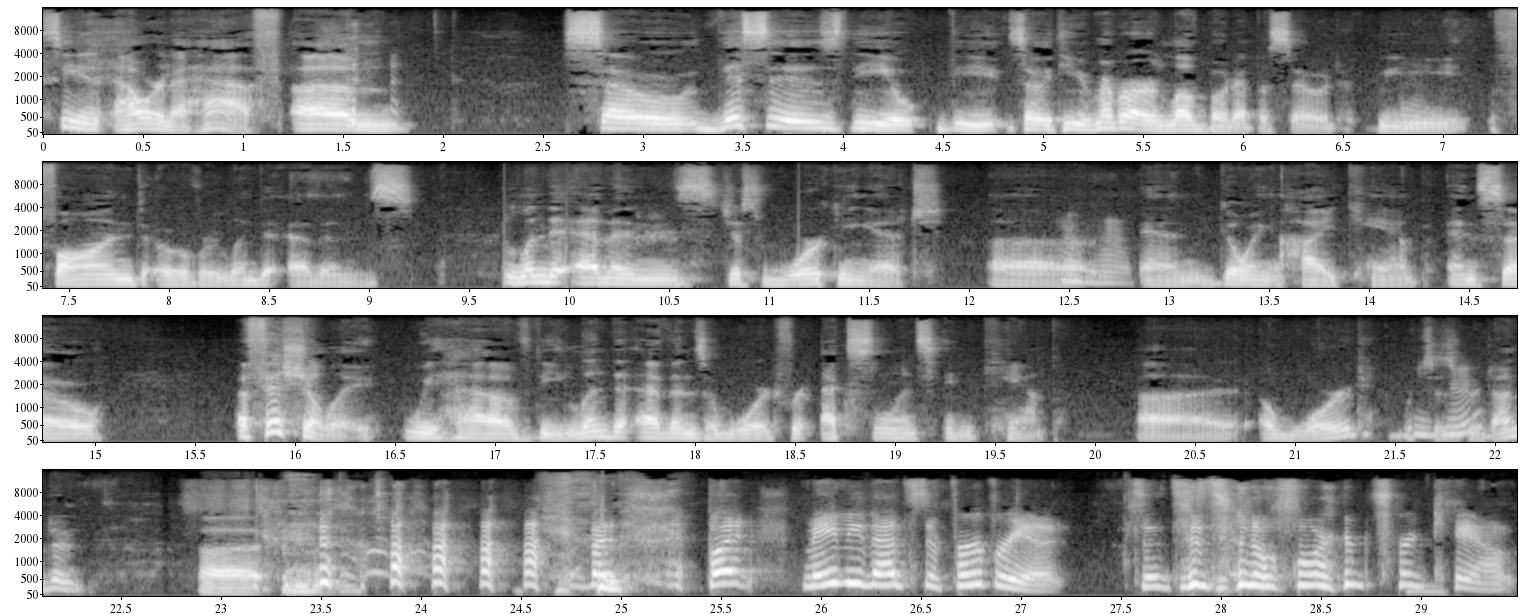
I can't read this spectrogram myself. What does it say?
see an hour and a half. Um, so this is the the. So if you remember our Love Boat episode, we fawned over Linda Evans. Linda Evans just working it uh, Mhm. and going high camp, and so officially we have the Linda Evans Award for Excellence in Camp uh, award, which is Mhm. redundant. Uh, but but maybe that's appropriate. Since it's an award for camp.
